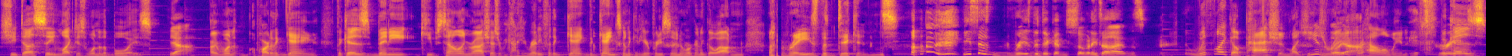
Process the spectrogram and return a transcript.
She does seem like just one of the boys. yeah. or one a part of the gang because Benny keeps telling Rochester, "We got to get ready for the gang. The gang's going to get here pretty soon, and we're going to go out and raise the Dickens he says raise the Dickens so many times. With like a passion. Like he is ready Oh, yeah. for Halloween. It's great. because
